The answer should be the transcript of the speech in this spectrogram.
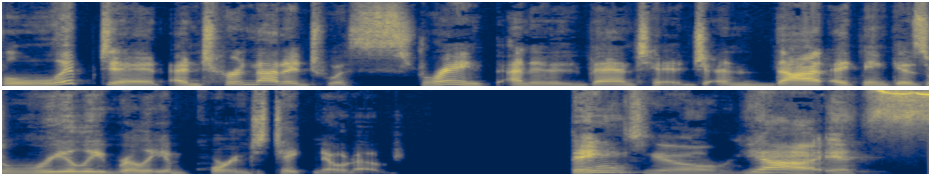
flipped it and turned that into a strength and an advantage. And that I think is really, really important to take note of. Thank you. Yeah, it's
